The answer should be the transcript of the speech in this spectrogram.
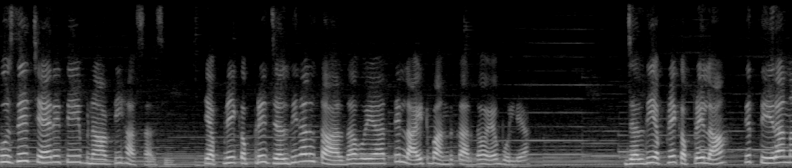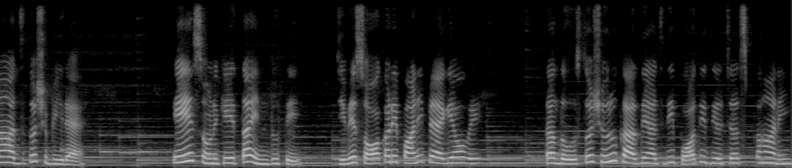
ਉਸਦੇ ਚਿਹਰੇ ਤੇ ਬਨਾਵਟੀ ਹਾਸਾ ਸੀ ਤੇ ਆਪਣੇ ਕੱਪੜੇ ਜਲਦੀ ਨਾਲ ਉਤਾਰਦਾ ਹੋਇਆ ਤੇ ਲਾਈਟ ਬੰਦ ਕਰਦਾ ਹੋਇਆ ਬੋਲਿਆ, ਜਲਦੀ ਆਪਣੇ ਕੱਪੜੇ ਲਾ ਤੇ ਤੇਰਾ ਨਾਂ ਅੱਜ ਤੋਂ ਸ਼ਬੀਰ ਹੈ। ਇਹ ਸੁਣ ਕੇ ਤਾਂ ਇੰਦੂ ਤੇ ਜਿਵੇਂ 100 ਘੜੇ ਪਾਣੀ ਪੈ ਗਿਆ ਹੋਵੇ, ਤਾਂ ਦੋਸਤੋ ਸ਼ੁਰੂ ਕਰਦੇ ਅੱਜ ਦੀ ਬਹੁਤ ਹੀ ਦਿਲਚਸਪ ਕਹਾਣੀ।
